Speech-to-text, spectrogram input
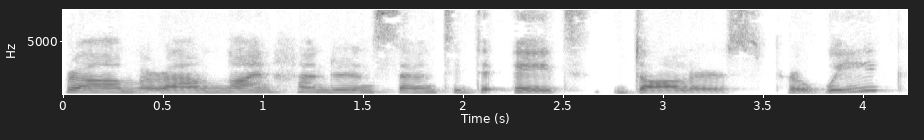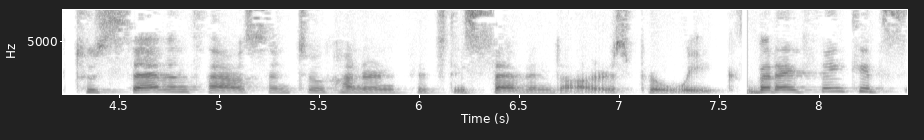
from around $978 per week to 7,200 $157 per week. But I think it's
